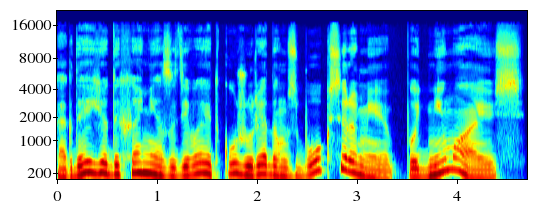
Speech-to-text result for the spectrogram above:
Когда ее дыхание задевает кожу рядом с боксерами, поднимаюсь.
